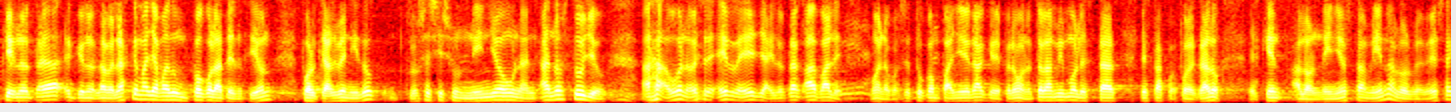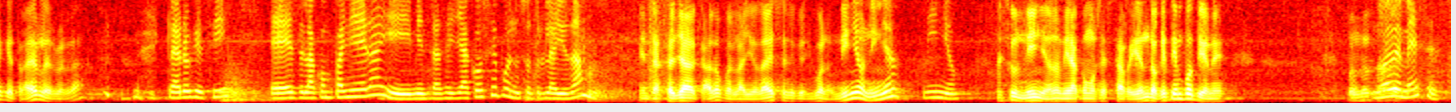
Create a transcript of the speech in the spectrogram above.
que nos, que la verdad es que me ha llamado un poco la atención porque has venido, no sé si es un niño o una... Ah, no es tuyo. Ah, bueno, es de, ella. Y lo ah, vale. Bueno, pues es tu compañera, que, pero bueno, tú ahora mismo le estás, le estás... Pues claro, es que a los niños también, a los bebés hay que traerles, ¿verdad? Claro que sí, es de la compañera y mientras ella cose, pues nosotros le ayudamos. Mientras ella, claro, pues la ayudáis. Bueno, ¿niño o niña? Niño. Es un niño, ¿no? Mira cómo se está riendo. ¿Qué tiempo tiene? Nueve meses.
